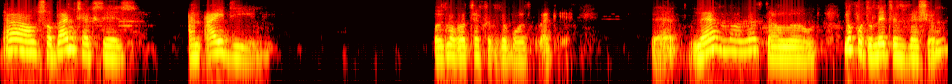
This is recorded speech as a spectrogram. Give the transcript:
Now, Sublime Text is an IDE. But it's not a text editor, but like that. Let, no, let's download. Look for the latest version.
